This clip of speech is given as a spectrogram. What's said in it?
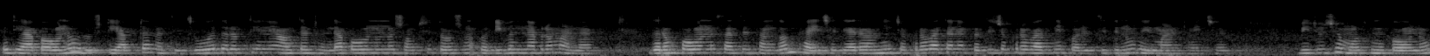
તેથી આ પવનો વૃષ્ટિ આપતા નથી. ધ્રુવો તરફથીને આવતા ઠંડા પવનોનો સમશીતોષ્ણ કટિબંધના પ્રમાણમાં ગરમ પવનો સાથે સંગમ થાય છે, ત્યારે અહીં ચક્રવાત અને પ્રતિચક્રવાતની પરિસ્થિતિનું નિર્માણ થાય છે. બીજું છે મોસમી પવનો.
